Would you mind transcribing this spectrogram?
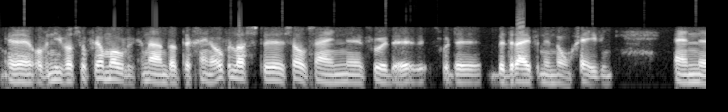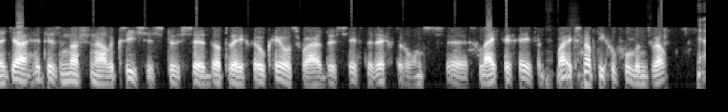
uh, of in ieder geval zoveel mogelijk gedaan dat er geen overlast uh, zal zijn uh, voor, de, voor de bedrijven in de omgeving. En ja, het is een nationale crisis, dus dat weegt ook heel zwaar. Dus heeft de rechter ons gelijk gegeven. Maar ik snap die gevoelens wel. Ja.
